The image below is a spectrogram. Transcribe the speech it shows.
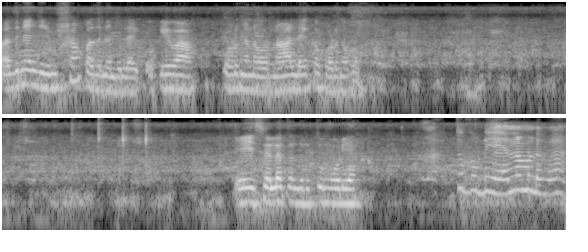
பதினஞ்சு நிமிஷம் பதினஞ்சு லைக் ஓகேவா போடுங்க நான் ஒரு நாலு லைக்கை போடுங்க பார்ப்போம் ஏய் செல்ல தந்துட்டு தூங்க என்ன பண்ணுவேன்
